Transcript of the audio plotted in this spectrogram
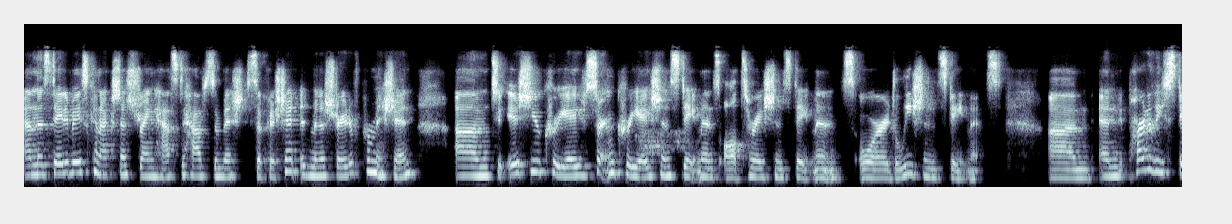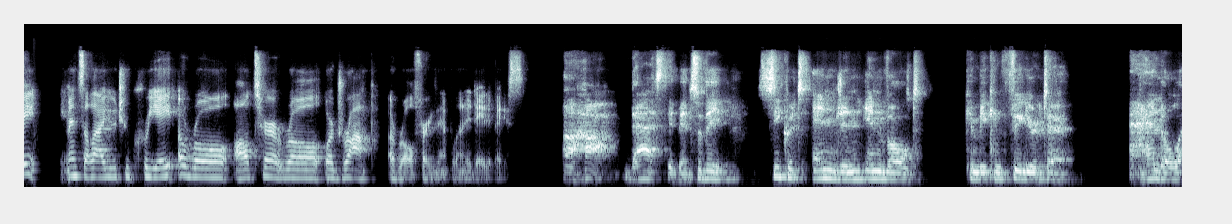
And this database connection string has to have sufficient administrative permission um, to issue create certain creation statements, alteration statements, or deletion statements. Um, and part of these statements allow you to create a role, alter a role, or drop a role, for example, in a database. Aha, that's the bit. So the secrets engine in Vault can be configured to handle,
